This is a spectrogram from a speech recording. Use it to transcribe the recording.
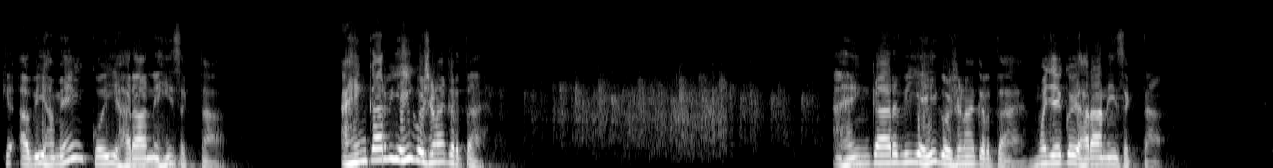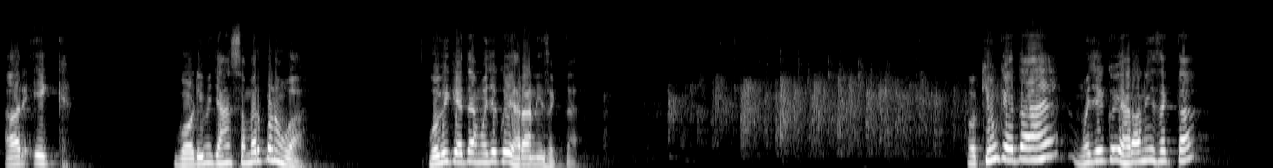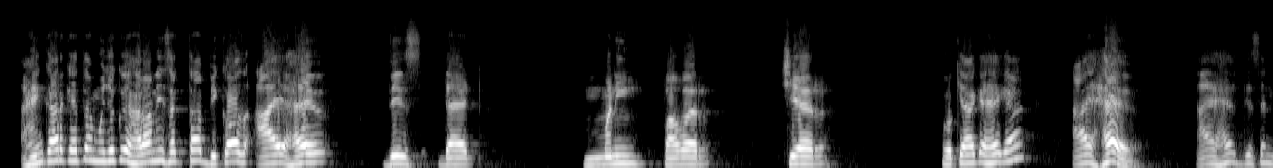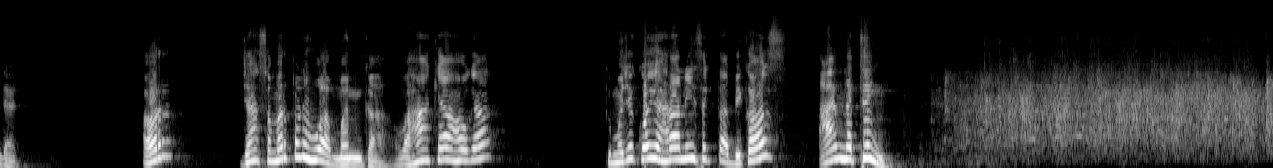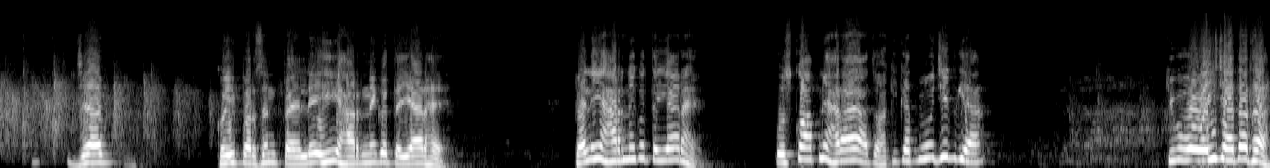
कि अभी हमें कोई हरा नहीं सकता। अहंकार भी यही घोषणा करता है। अहंकार भी यही घोषणा करता है। मुझे कोई हरा नहीं सकता। और एक बॉडी में जहाँ समर्पण हुआ, वो भी कहता है, मुझे कोई हरा नहीं सकता। वो क्यों कहता है, मुझे कोई हरा नहीं सकता? अहंकार कहता है, मुझे कोई हरा नहीं सकता because I have this that money power chair वो क्या कहेगा? I have I have this and that और जहाँ समर्पण हुआ मन का, वहाँ क्या होगा? कि मुझे कोई हरा नहीं सकता बिकॉज़ आई एम नथिंग जब कोई पर्सन पहले ही हारने को तैयार है, पहले ही हारने को तैयार है, उसको आपने हराया तो हकीकत में वो जीत गया। क्योंकि वो वही चाहता था।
